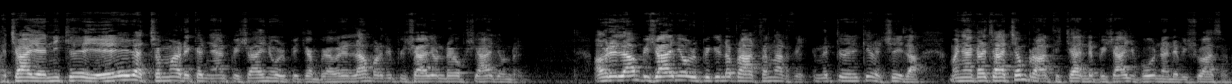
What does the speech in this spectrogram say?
അച്ഛാ എനിക്ക് ഏഴ് അച്ഛന്മാരെടുക്കൽ ഞാൻ പിശാചിനെ ഒഴിപ്പിക്കാൻ പോയി. അവരെല്ലാം പറഞ്ഞു പിശാചുണ്ട് പിശാചുണ്ട്. അവരെല്ലാം പിശാചിനെ ഒഴിപ്പിക്കേണ്ട പ്രാർത്ഥന നടത്തി. എന്നിട്ടും എനിക്ക് രക്ഷയില്ല. മഞ്ഞാക്കളെ അച്ഛൻ പ്രാർത്ഥിച്ച എന്റെ പിശാജ് പോകുന്ന എന്റെ വിശ്വാസം.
